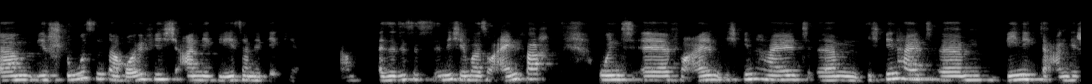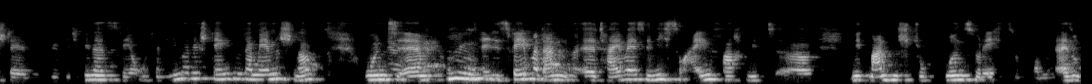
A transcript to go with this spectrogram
ähm, wir stoßen da häufig an eine gläserne Decke. Also das ist nicht immer so einfach. Und äh, vor allem, ich bin halt, ähm, ich bin halt ähm, wenig der Angestellten. Ich bin ein sehr unternehmerisch denkender Mensch. Ne? Und ähm, es fällt mir dann äh, teilweise nicht so einfach, mit, äh, mit manchen Strukturen zurechtzukommen. Also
